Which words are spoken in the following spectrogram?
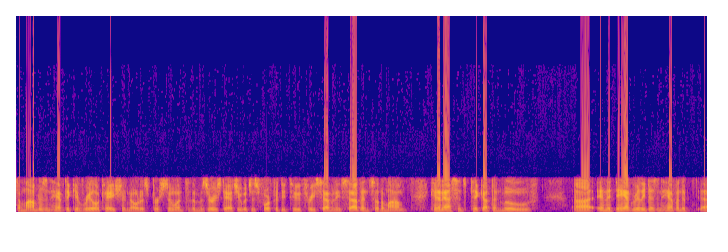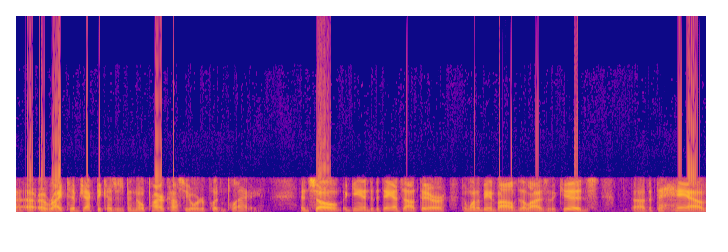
the mom doesn't have to give relocation notice pursuant to the Missouri statute, which is 452-377. So the mom can, in essence, pick up and move, uh, and the dad really doesn't have an, uh, a right to object because there's been no prior custody order put in play. And so, again, to the dads out there that want to be involved in the lives of the kids uh, that they have,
